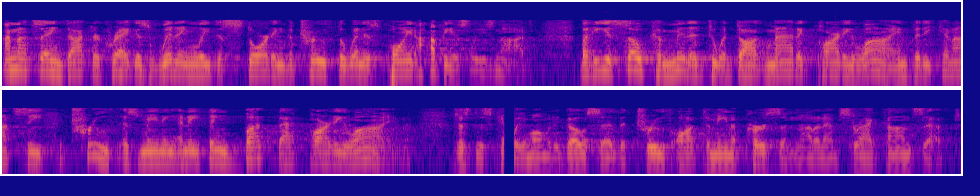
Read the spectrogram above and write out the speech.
I'm not saying Dr. Craig is wittingly distorting the truth to win his point. Obviously, he's not. But he is so committed to a dogmatic party line that he cannot see truth as meaning anything but that party line. Just as Kelly a moment ago said that truth ought to mean a person, not an abstract concept.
